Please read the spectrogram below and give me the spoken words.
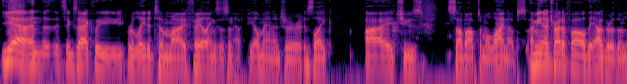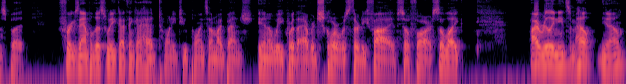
yeah, and th- it's exactly related to my failings as an FPL manager. Is like I choose suboptimal lineups. I mean, I try to follow the algorithms, but for example, this week I think I had 22 points on my bench in a week where the average score was 35 so far. So like, I really need some help, you know.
